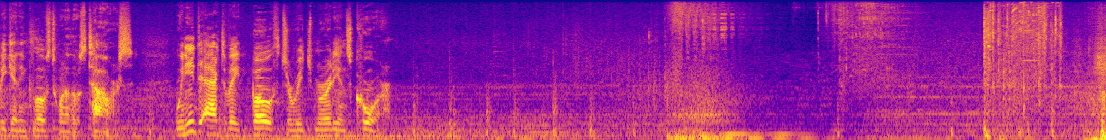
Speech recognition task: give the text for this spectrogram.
Be getting close to one of those towers. We need to activate both to reach Meridian's core. The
